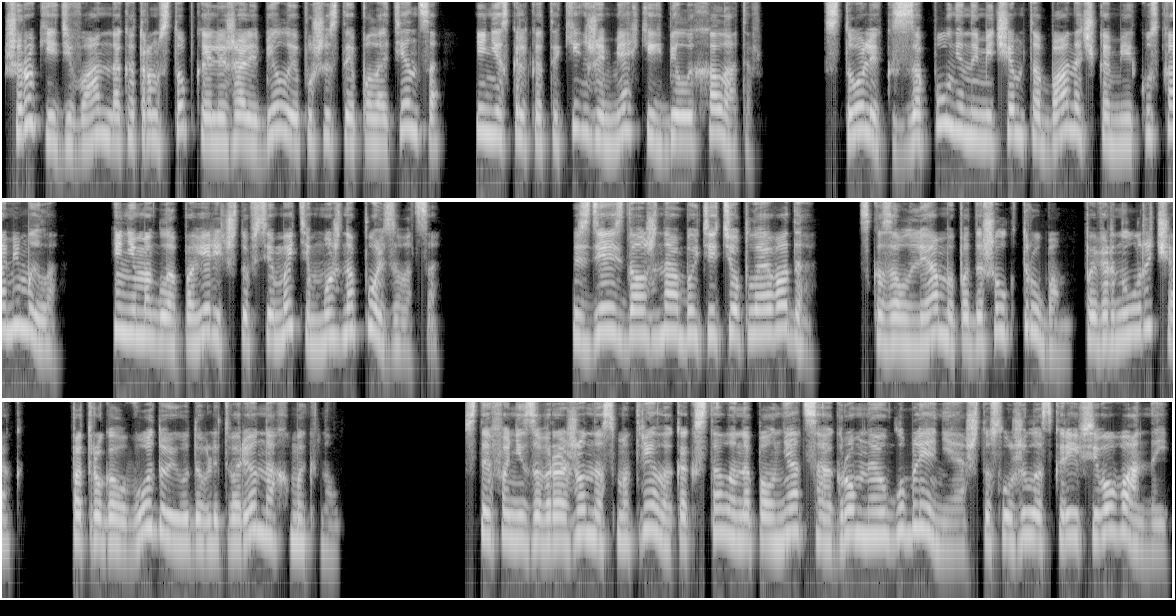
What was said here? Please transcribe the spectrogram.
широкий диван, на котором стопкой лежали белые пушистые полотенца и несколько таких же мягких белых халатов. Столик с заполненными чем-то баночками и кусками мыла. И не могла поверить, что всем этим можно пользоваться. «Здесь должна быть и теплая вода», – сказал Лям и подошел к трубам, повернул рычаг потрогал воду и удовлетворенно хмыкнул. Стефани завороженно смотрела, как стало наполняться огромное углубление, что служило, скорее всего, ванной,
